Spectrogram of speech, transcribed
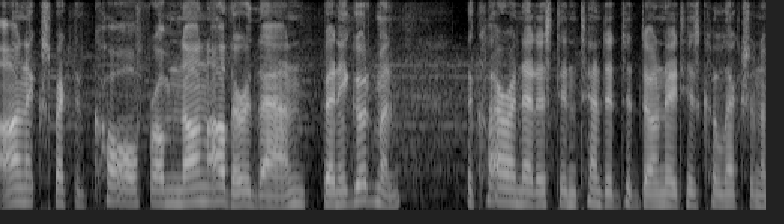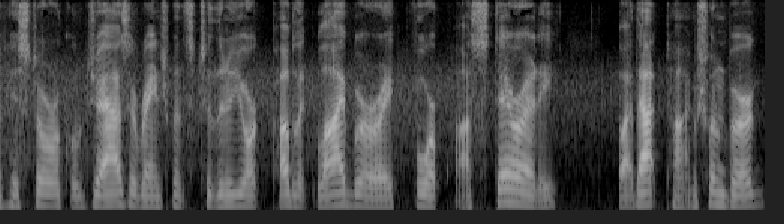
unexpected call from none other than Benny Goodman. The clarinetist intended to donate his collection of historical jazz arrangements to the New York Public Library for posterity. By that time, Schoenberg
